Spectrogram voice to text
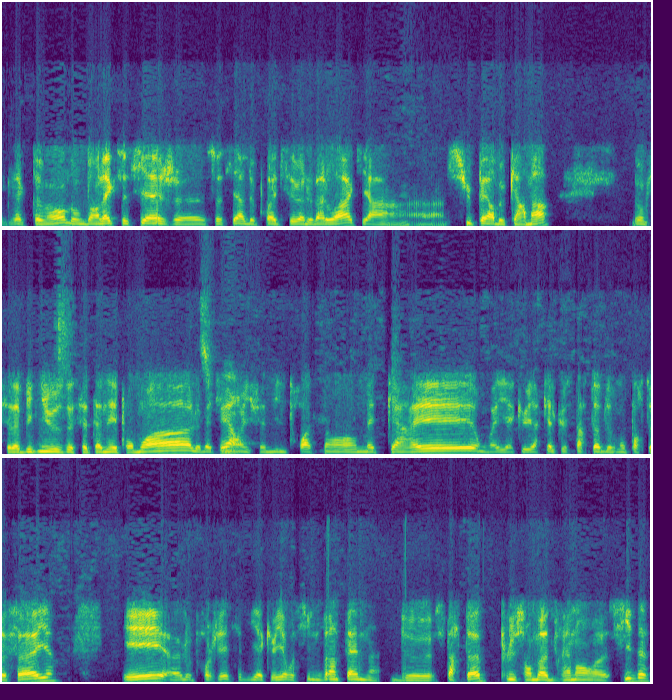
Exactement. Donc, dans l'ex-siège euh, social de ProFCE à Levallois, qui a un, un, superbe karma. Donc, c'est la big news de cette année pour moi. Le bâtiment, il fait 1300 mètres carrés. On va y accueillir quelques startups de mon portefeuille. Et euh, le projet, c'est d'y accueillir aussi une vingtaine de startups, plus en mode vraiment euh, seed,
